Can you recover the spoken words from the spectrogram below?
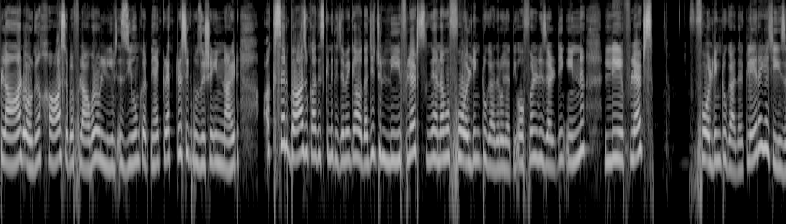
प्लांट ऑर्गन ख़ास तौर पर फ्लावर और लीव्स एज्यूम करते हैं करेक्टरिस्टिक पोजीशन इन नाइट अक्सर बाज़ अवत इसके नतीजे में क्या होता है जी, जो लीफलेट्स है ना, वो फोल्डिंग टुगेदर हो जाती है। Often resulting in leaflets folding together clear है ये चीज़?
